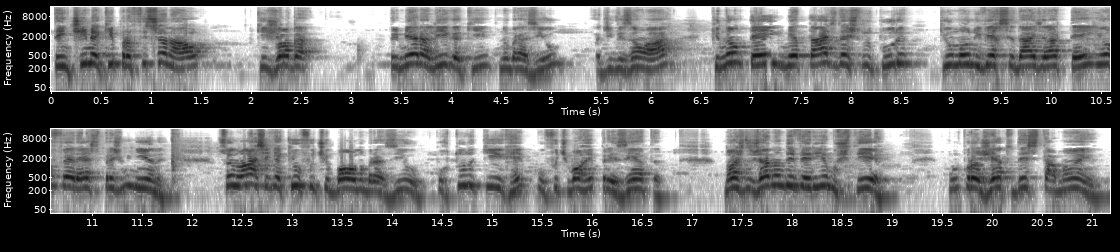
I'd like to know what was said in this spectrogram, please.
tem time aqui profissional que joga primeira liga aqui no Brasil, a divisão A, que não tem metade da estrutura que uma universidade lá tem e oferece para as meninas. Você não acha que aqui o futebol no Brasil, por tudo que o futebol representa, nós já não deveríamos ter um projeto desse tamanho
